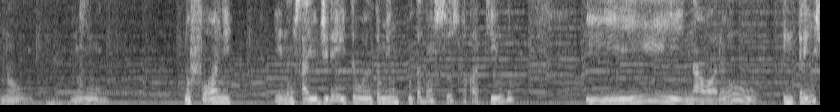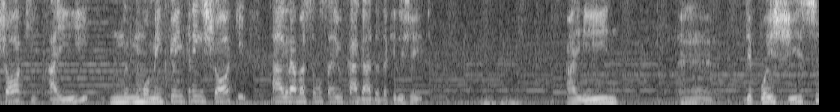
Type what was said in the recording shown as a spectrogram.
no, no, no fone e não saiu direito. Eu tomei um puta de um susto com aquilo e na hora eu entrei em choque. Aí, no momento que eu entrei em choque, a gravação saiu cagada daquele jeito. Aí é, depois disso,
